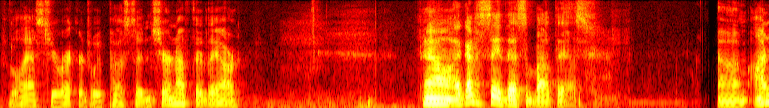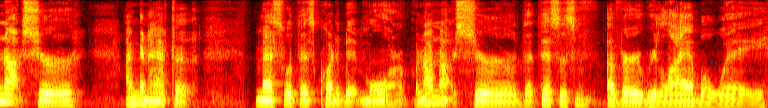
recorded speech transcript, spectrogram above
for the last two records we posted. And sure enough, there they are. Now, I got to say this about this. Um, I'm not sure. I'm going to have to mess with this quite a bit more, but I'm not sure that this is a very reliable way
